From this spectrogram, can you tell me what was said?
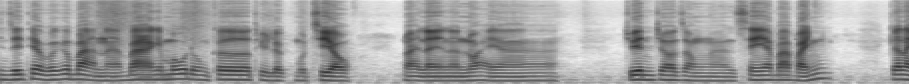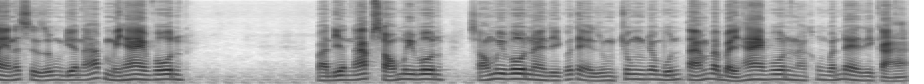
Xin giới thiệu với các bạn là ba cái mẫu động cơ thủy lực một chiều. Loại này là loại à, chuyên cho dòng à, xe ba bánh. Cái này nó sử dụng điện áp 12V và điện áp 60V. 60V này thì có thể dùng chung cho 48 và 72V là không vấn đề gì cả.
